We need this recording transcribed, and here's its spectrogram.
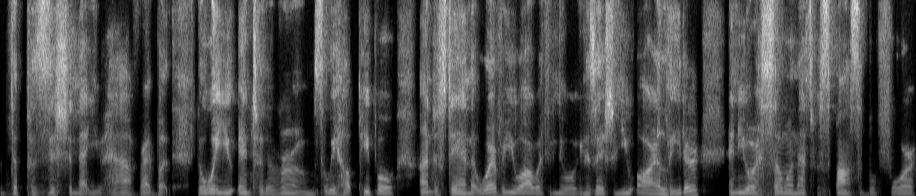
the position that you have, right, but the way you enter the room. So we help people understand that wherever you are within the organization, you are a leader and you are someone that's responsible for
